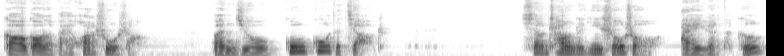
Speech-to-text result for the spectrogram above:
高高的白桦树上，斑鸠咕咕地叫着，像唱着一首首哀怨的歌。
